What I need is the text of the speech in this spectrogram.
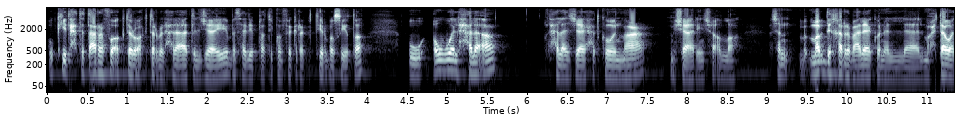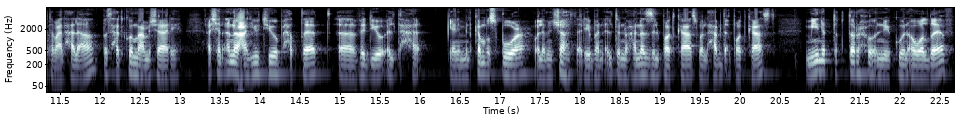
وأكيد حتتعرفوا أكثر وأكثر بالحلقات الجاية بس هذه بتعطيكم فكرة كثير بسيطة. وأول حلقة الحلقة الجاية حتكون مع مشاري إن شاء الله. عشان ما بدي أخرب عليكم المحتوى تبع الحلقة بس حتكون مع مشاري. عشان أنا على اليوتيوب حطيت آه، فيديو قلت يعني من كم أسبوع ولا من شهر تقريبا قلت إنه حنزل بودكاست ولا حبدأ بودكاست مين بتقترحوا إنه يكون أول ضيف؟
